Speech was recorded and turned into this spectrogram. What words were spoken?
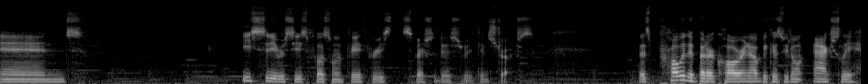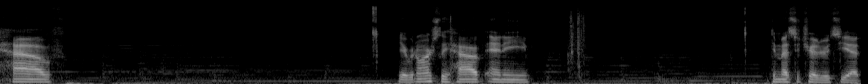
And each city receives plus one faith for each special district constructs. That's probably the better call right now because we don't actually have... Yeah, we don't actually have any domestic trade routes yet.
